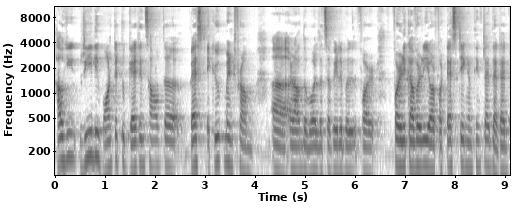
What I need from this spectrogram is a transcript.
how he really wanted to get in some of the best equipment from uh, around the world that's available for for recovery or for testing and things like that. And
